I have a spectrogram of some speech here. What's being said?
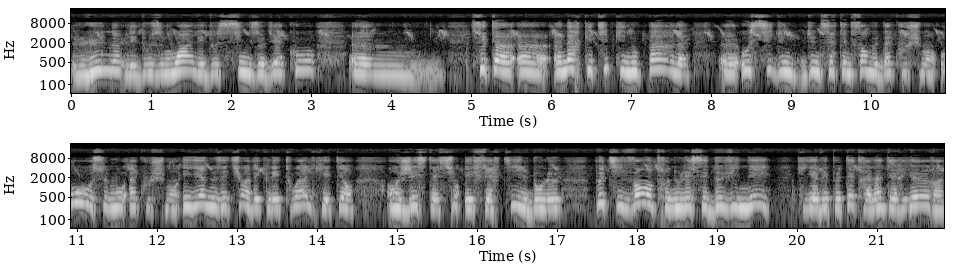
lunes, les 12 mois, les 12 signes zodiacaux. Euh, c'est un, archétype qui nous parle euh, aussi d'une certaine forme d'accouchement. Oh, ce mot accouchement. Hier, nous étions avec l'étoile qui était en, en gestation et fertile, dont le petit ventre nous laissait deviner qu'il y avait peut-être à l'intérieur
